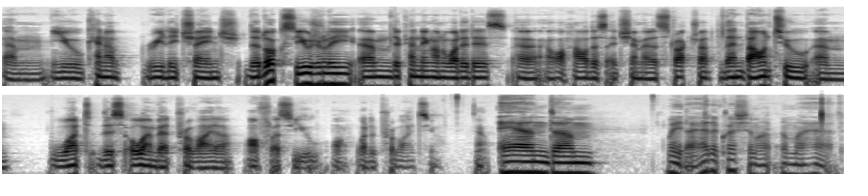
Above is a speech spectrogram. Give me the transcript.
Um, you cannot really change the looks usually, um, depending on what it is uh, or how this HTML is structured. Then bound to um, what this OEmbed provider offers you or what it provides you. Yeah. And um, wait, I had a question in my head.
